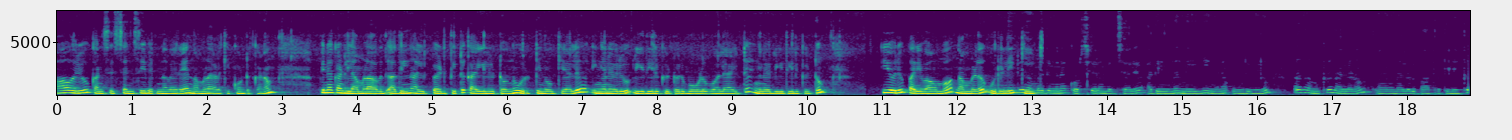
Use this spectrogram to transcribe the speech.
ആ ഒരു കൺസിസ്റ്റൻസി വരുന്നവരെ നമ്മൾ ഇളക്കിക്കൊണ്ടിരിക്കണം പിന്നെ കണ്ടില്ല നമ്മൾ അത് അതിൽ നിന്ന് അല്പം എടുത്തിട്ട് കയ്യിലിട്ടൊന്ന് ഉരുട്ടി നോക്കിയാൽ ഇങ്ങനെ ഒരു രീതിയിൽ കിട്ടും. ഒരു ബോൾ പോലെ ആയിട്ട് ഇങ്ങനെ ഒരു രീതിയിൽ കിട്ടും. ഈ ഒരു പരിവാകുമ്പോൾ നമ്മൾ ഉരുളി നമ്മളിതിങ്ങനെ കുറച്ച് നേരം വെച്ചാൽ അതിൽ നിന്ന് നെയ്യ് ഇങ്ങനെ ഊറി വരും. അത് നമുക്ക് നല്ലോണം നല്ലൊരു പാത്രത്തിലേക്ക്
